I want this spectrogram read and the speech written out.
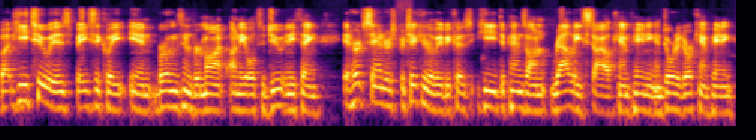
But he too is basically in Burlington, Vermont, unable to do anything it hurts Sanders particularly because he depends on rally style campaigning and door to door campaigning.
